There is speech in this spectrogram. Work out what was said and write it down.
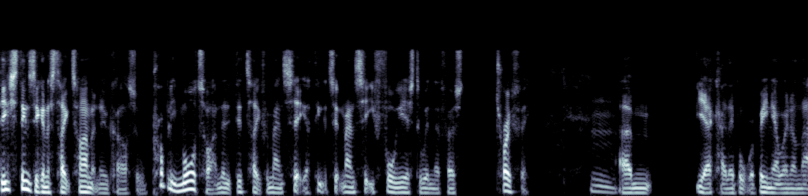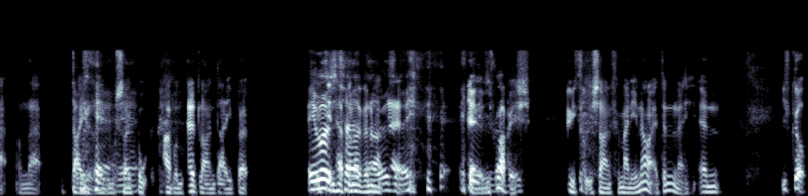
these things are going to take time at Newcastle, probably more time than it did take for Man City. I think it took Man City four years to win their first trophy. Hmm. Um, yeah, okay, they bought Robinho in on that on that day. That they also yeah. bought the club on deadline day, but it, it was didn't happen overnight. Though, yeah, it, was, rubbish. He thought you signed for Man United, didn't he? And you've got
